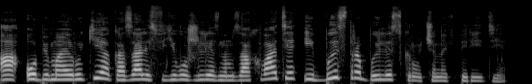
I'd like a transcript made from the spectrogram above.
а обе мои руки оказались в его железном захвате и быстро были скручены впереди.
